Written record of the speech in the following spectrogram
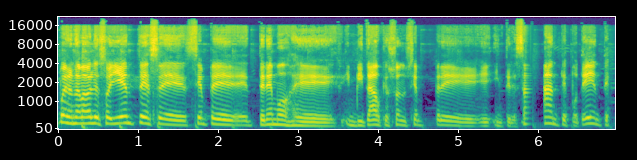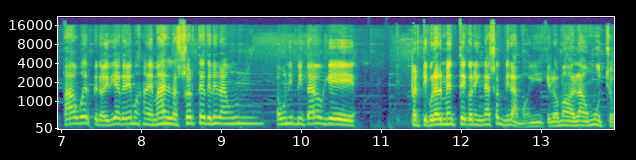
Bueno, amables oyentes, eh, siempre tenemos eh, invitados que son siempre eh, interesantes, potentes, power, pero hoy día tenemos además la suerte de tener a un, a un invitado que particularmente con Ignacio admiramos y que lo hemos hablado mucho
